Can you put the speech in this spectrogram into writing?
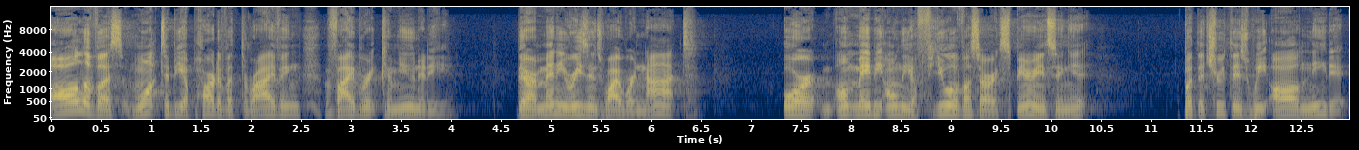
All of us want to be a part of a thriving, vibrant community. There are many reasons why we're not, or maybe only a few of us are experiencing it, but the truth is, we all need it.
